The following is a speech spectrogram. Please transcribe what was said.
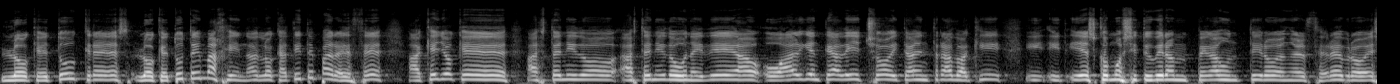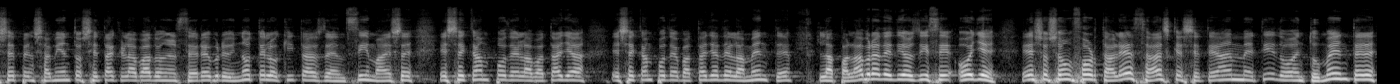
lo que tú crees, lo que tú te imaginas, lo que a ti te parece, aquello que has tenido, has tenido una idea o alguien te ha dicho y te ha entrado aquí y, es como si te hubieran pegado un tiro en el cerebro, ese pensamiento se te clavado el cerebro y no te lo quitas de encima, ese, ese campo de la batalla, ese campo de batalla de la mente, la palabra de Dios dice, oye, esos son fortalezas que se te han metido en tu mente,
